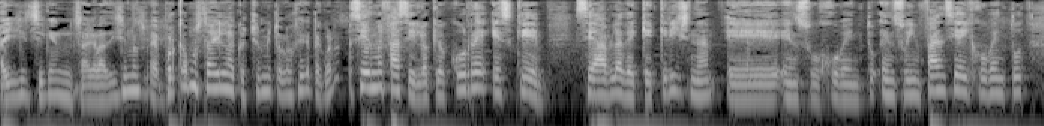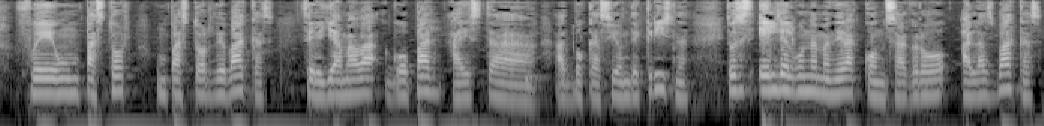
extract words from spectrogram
Ahí siguen sagradísimas. Eh, ¿Por cómo está ahí la cuestión mitológica, te acuerdas? Sí, es muy fácil. Lo que ocurre es que se habla de que Krishna, eh, en su juventud, en su infancia y juventud, fue un pastor, un pastor de vacas. Se le llamaba Gopal a esta advocación de Krishna. Entonces, él de alguna manera consagró a las vacas.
